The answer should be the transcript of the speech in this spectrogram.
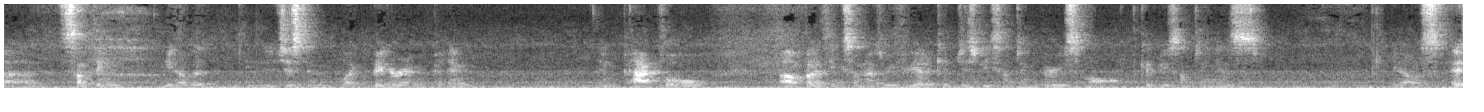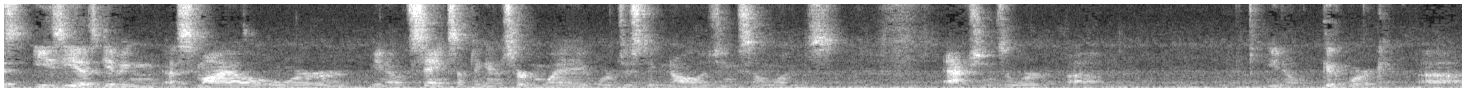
uh, something, you know, that just in, like bigger and, and impactful. Um, but I think sometimes we forget it could just be something very small. It could be something as, you know, as, as easy as giving a smile or, you know, saying something in a certain way or just acknowledging someone's actions or, um, you know, good work. Uh,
